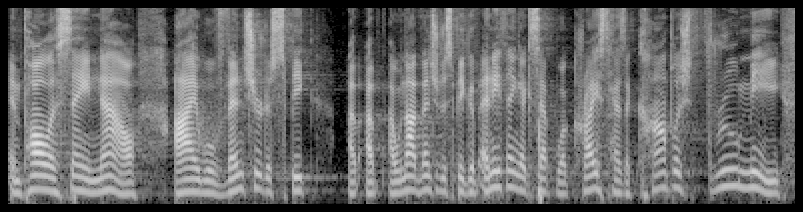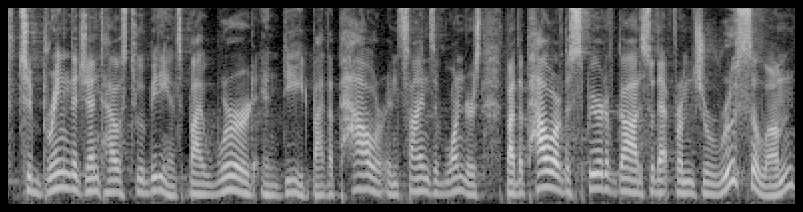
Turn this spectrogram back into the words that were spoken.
And Paul is saying now, I will venture to speak. I, I, will not venture to speak of anything except what Christ has accomplished through me to bring the Gentiles to obedience by word and deed, by the power and signs of wonders, by the power of the Spirit of God, so that from Jerusalem,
